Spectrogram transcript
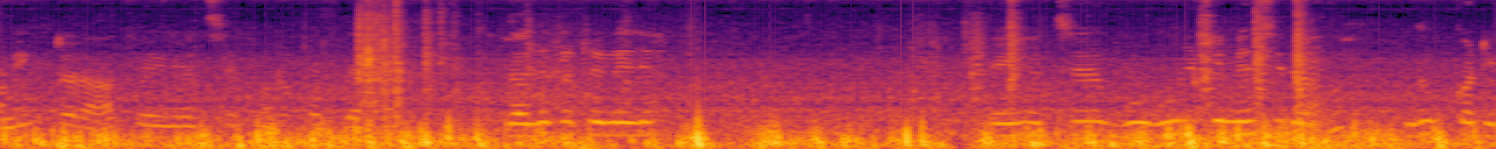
অনেকটা রাত হয়ে গেছে, ফটাফট দেখাই। দরজাটা টেনে যা। এই হচ্ছে গুগল কিনেছি দেখো। ধূপকাঠি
